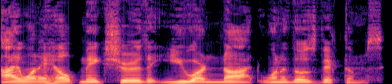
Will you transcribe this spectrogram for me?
I want to help make sure that you are not one of those victims,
